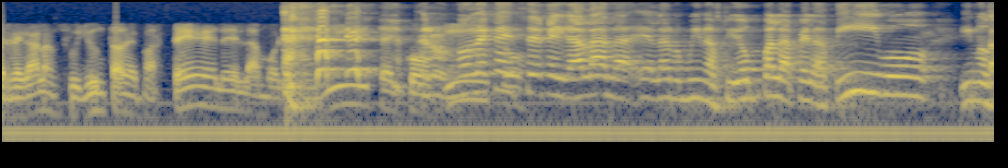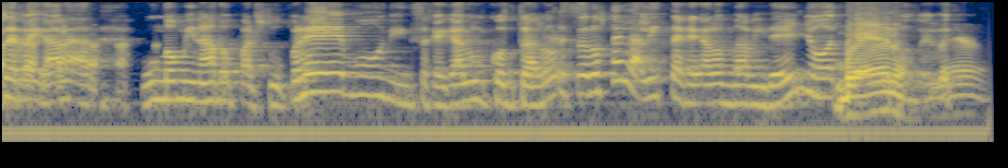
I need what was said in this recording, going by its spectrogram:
se regalan su yunta de pasteles, la molesquita, el Pero no que se regala la, la, nominación para el apelativo y no se regala un nominado para el Supremo, ni se regala un contralor. Eso no está en la lista de regalos navideños. Bueno, bueno.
